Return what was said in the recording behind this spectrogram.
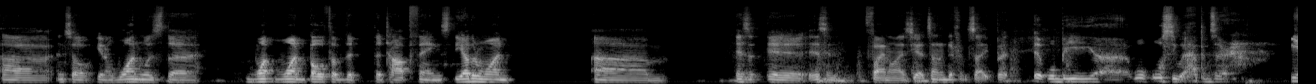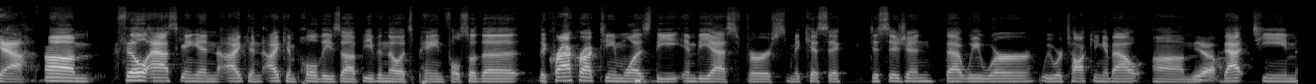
uh, and so you know, one was the one won both of the the top things. The other one, um, is isn't finalized yet. It's on a different site, but it will be. Uh, we'll, we'll see what happens there. Yeah. Um Phil asking and I can I can pull these up even though it's painful. So the the Crack Rock team was the MVS versus McKissick decision that we were we were talking about. Um Yeah. that team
